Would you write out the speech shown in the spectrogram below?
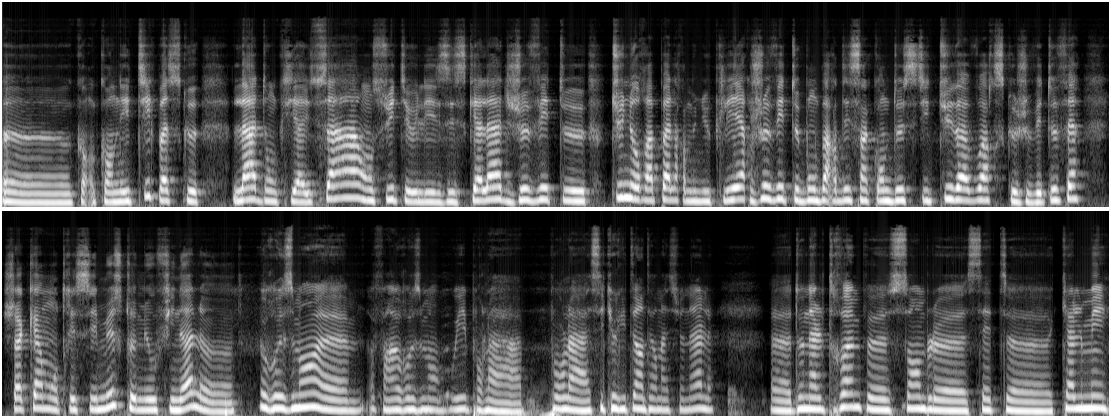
Euh, qu'en est-il? Parce que là, donc, il y a eu ça. Ensuite, il y a eu les escalades. Je vais te, tu n'auras pas l'arme nucléaire. Je vais te bombarder 52 si tu vas voir ce que je vais te faire. Chacun montrer ses muscles, mais au final, euh, Heureusement, euh, enfin heureusement, oui, pour la, pour la sécurité internationale, euh, Donald Trump semble s'être euh, calmé,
